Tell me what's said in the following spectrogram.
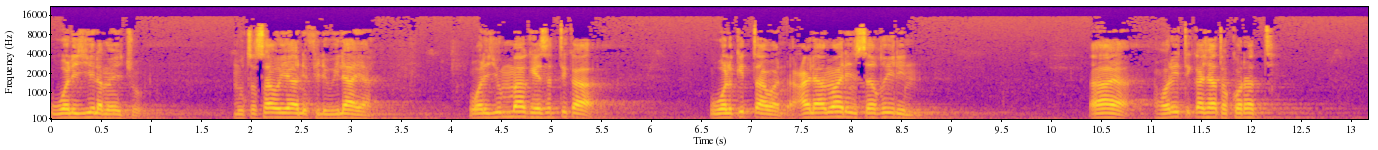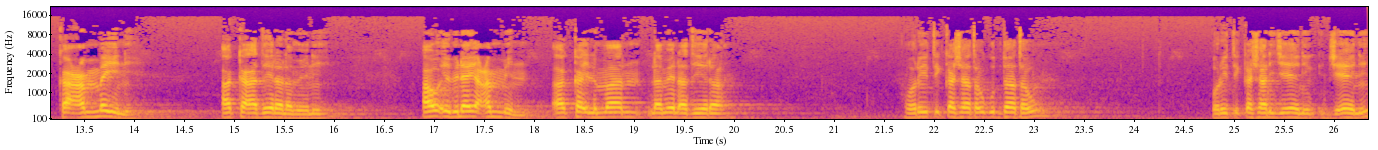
ولي لما يجو. متساويان في الولاية. وليما كيستك والقطاوان على مال صغير. آية. هوريتك أشات كرت كعمين. أكا أدير لميني. أو ابني عم. أكا إلمان لمن أديرا هوريتك أشات قداته horii xiqqashaan je'eeni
